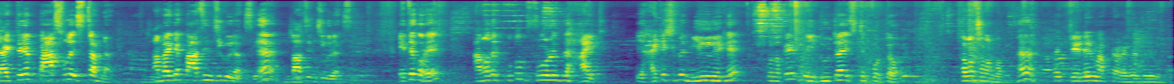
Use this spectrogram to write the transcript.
চার থেকে পাঁচ হলো স্ট্যান্ডার্ড আমরা এটা পাঁচ ইঞ্চি করে রাখছি হ্যাঁ? পাঁচ ইঞ্চি করে রাখছি। এতে করে আমাদের প্রথম ফ্লোরের যে হাইট এই হাইটের সাথে মিল রেখে তোমাকে এই দুইটা স্টেপ করতে হবে। সমান সমান ভাবে হ্যাঁ? ট্রেডের মাপটা আরেকবার যদি বলতে।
